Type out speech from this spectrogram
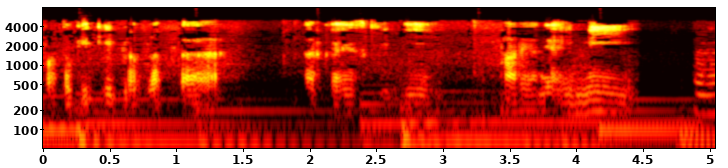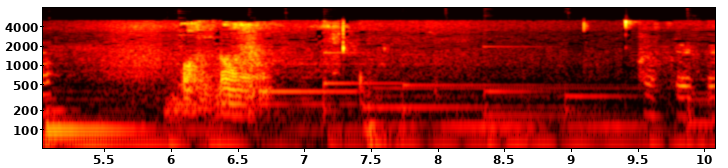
foto gigi bla bla bla harganya segini variannya ini Hmm. oh no Oke oke.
